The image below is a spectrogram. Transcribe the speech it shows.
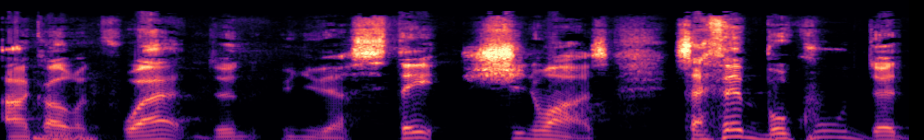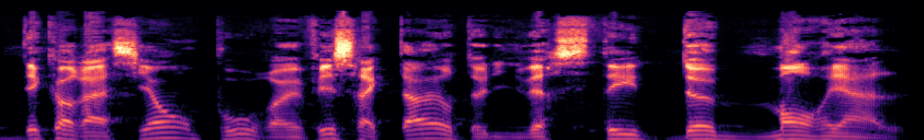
encore une fois, d'une université chinoise. Ça fait beaucoup de décorations pour un vice-recteur de l'Université de Montréal.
